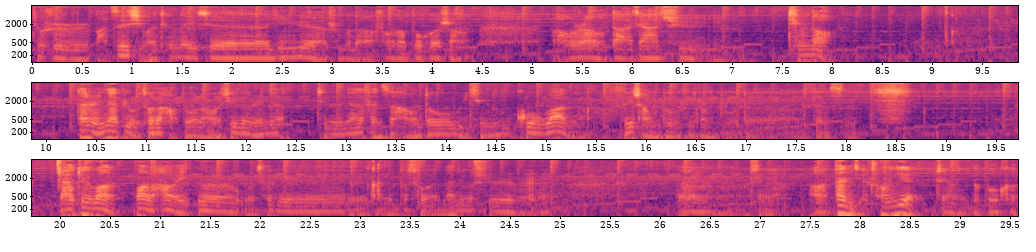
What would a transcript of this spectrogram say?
就是把自己喜欢听的一些音乐什么的放到博客上，然后让大家去听到。但是人家比我做的好多了，我记得人家，记得人家的粉丝好像都已经过万了，非常多非常多的粉丝。啊，对，忘了忘了，还有一个我特别感觉不错的，那就是，嗯，想想。啊，蛋姐创业这样一个博客，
